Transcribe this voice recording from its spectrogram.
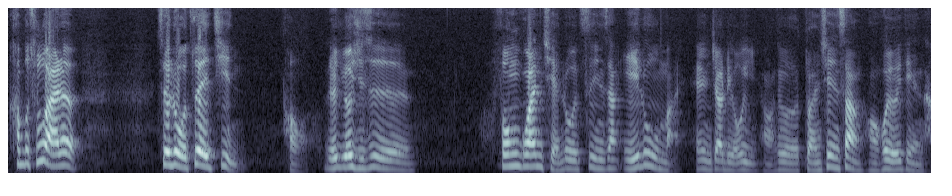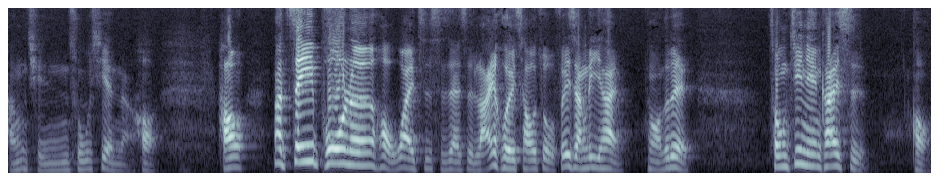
看不出来了。这如果最近，好，尤尤其是。封关前，如果自营商一路买，哎，你就要留意啊，这个短线上啊会有一点行情出现了哈。好，那这一波呢，哈外资实在是来回操作非常厉害哦，对不对？从今年开始，哦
